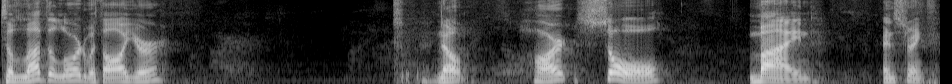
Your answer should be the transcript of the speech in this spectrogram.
to love the Lord with all your no heart, soul, mind, and strength.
